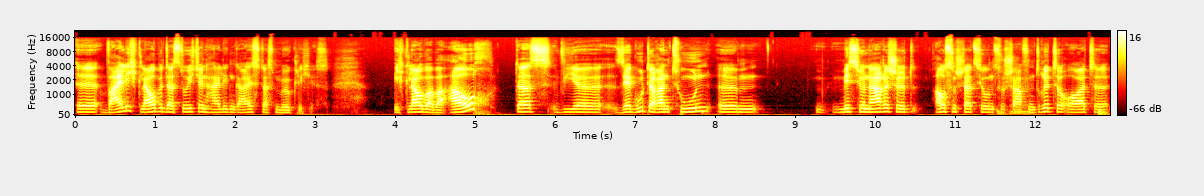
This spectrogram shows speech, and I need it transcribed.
äh, weil ich glaube, dass durch den Heiligen Geist das möglich ist. Ich glaube aber auch, dass wir sehr gut daran tun, ähm, missionarische Außenstationen zu schaffen, dritte Orte,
